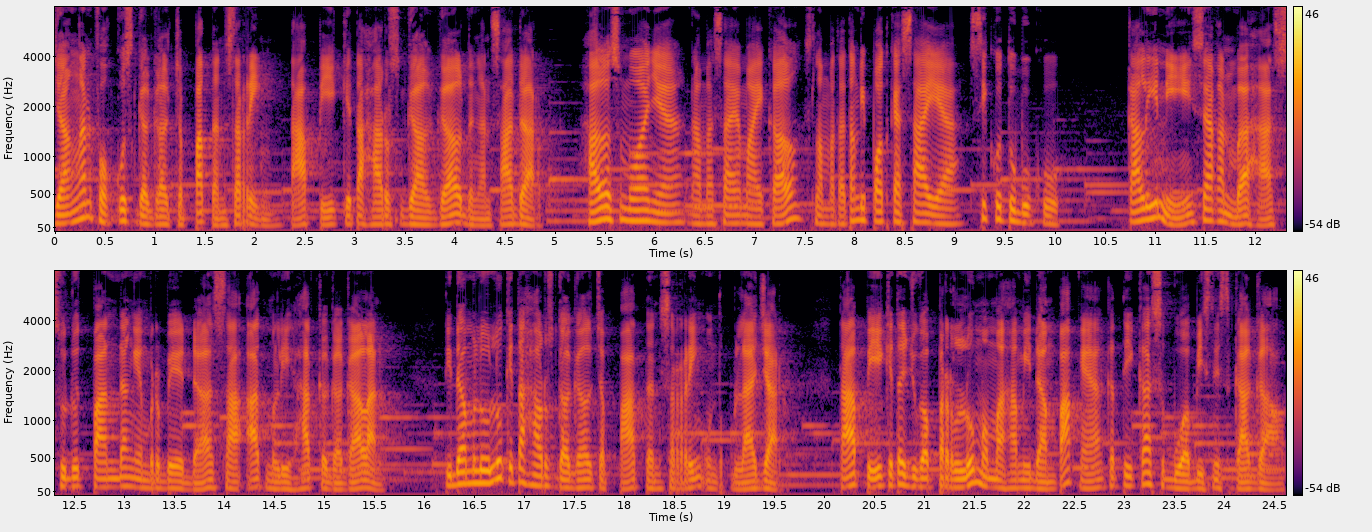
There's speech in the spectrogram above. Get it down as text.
Jangan fokus gagal cepat dan sering, tapi kita harus gagal dengan sadar. Halo semuanya, nama saya Michael. Selamat datang di podcast saya, Sikutu Buku. Kali ini saya akan bahas sudut pandang yang berbeda saat melihat kegagalan. Tidak melulu kita harus gagal cepat dan sering untuk belajar, tapi kita juga perlu memahami dampaknya ketika sebuah bisnis gagal,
